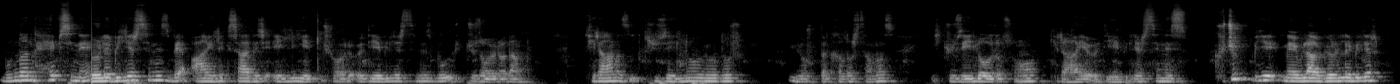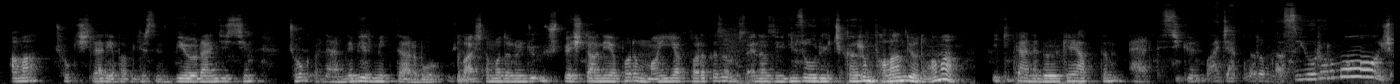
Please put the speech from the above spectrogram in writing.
Bunların hepsini bölebilirsiniz ve aylık sadece 50-70 euro ödeyebilirsiniz bu 300 eurodan. Kiranız 250 eurodur. Yurtta kalırsanız 250 eurosunu kiraya ödeyebilirsiniz. Küçük bir meblağ görülebilir ama çok işler yapabilirsiniz. Bir öğrenci için çok önemli bir miktar bu. Başlamadan önce 3-5 tane yaparım, manyak para kazanırım. En az 700 euroyu çıkarırım falan diyordum ama iki tane bölge yaptım. Ertesi gün bacaklarım nasıl yorulmuş.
